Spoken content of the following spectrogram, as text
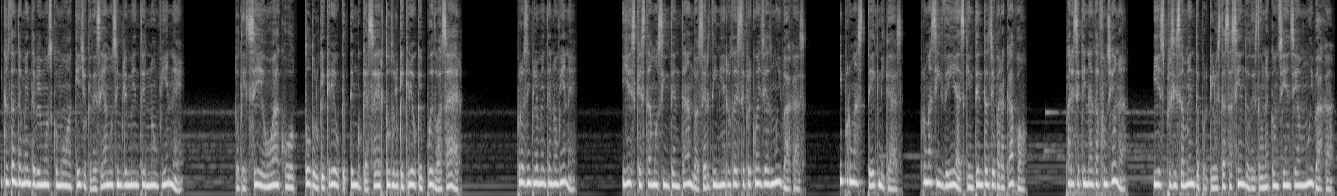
Y constantemente vemos como aquello que deseamos simplemente no viene. Lo deseo, hago todo lo que creo que tengo que hacer, todo lo que creo que puedo hacer, pero simplemente no viene. Y es que estamos intentando hacer dinero desde frecuencias muy bajas. Y por más técnicas, por más ideas que intentas llevar a cabo, parece que nada funciona. Y es precisamente porque lo estás haciendo desde una conciencia muy baja.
